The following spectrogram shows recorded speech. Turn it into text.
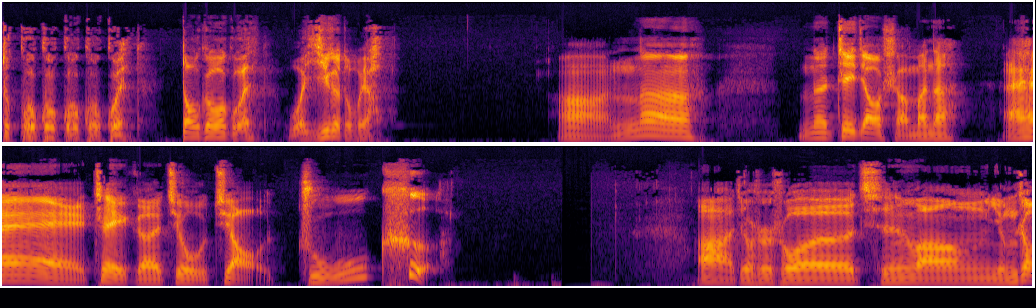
都滚滚滚滚滚，都给我滚，我一个都不要。啊，那那这叫什么呢？哎，这个就叫。逐客啊，就是说秦王嬴政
